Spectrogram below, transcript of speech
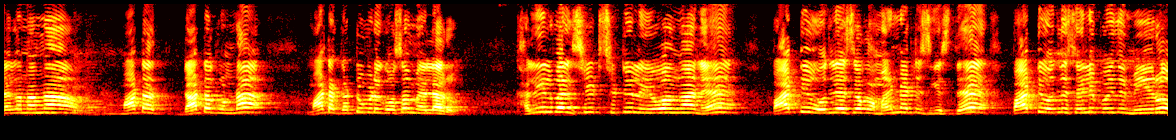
జగన్ అన్న మాట దాటకుండా మాట కట్టుబడి కోసం వెళ్ళారు. ఖలీల్ బైక్ సీట్ సిటీలు ఇవ్వగానే పార్టీ వదిలేసి ఒక మైనార్టీస్కి ఇస్తే పార్టీ వదిలేసి వెళ్ళిపోయింది మీరు.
